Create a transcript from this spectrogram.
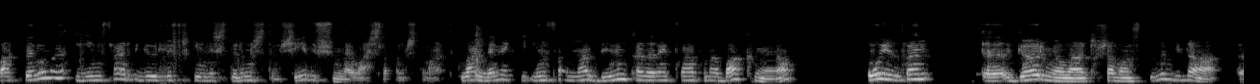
Bak ben ona iyimser bir görüş geliştirmiştim. Şeyi düşünmeye başlamıştım artık. Lan demek ki insanlar benim kadar etrafına bakmıyor. O yüzden e, görmüyorlar tuşa bastığını bir daha e,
